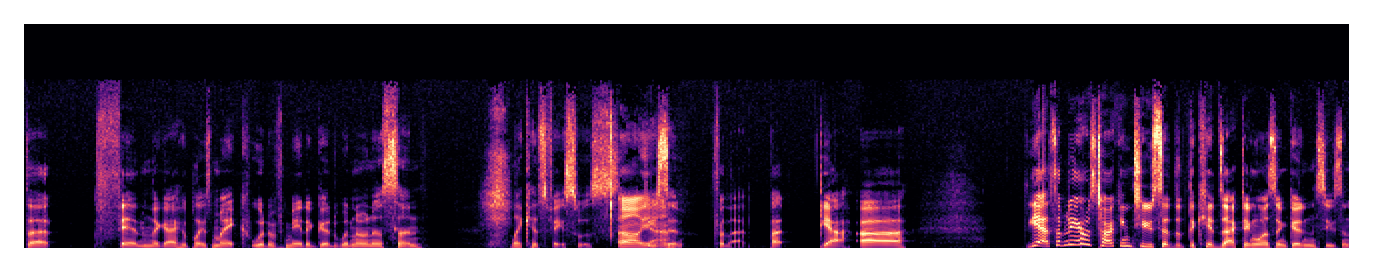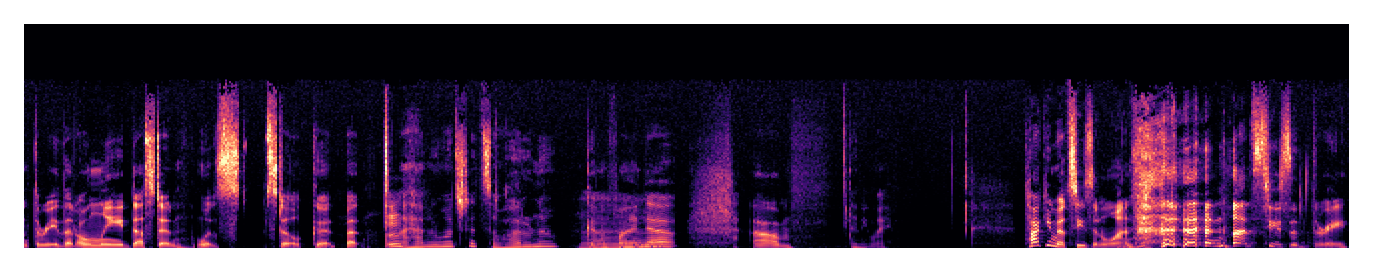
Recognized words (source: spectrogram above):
that Finn, the guy who plays Mike, would have made a good Winona's son. Like his face was Oh, yeah. decent for that. But yeah, uh, yeah. Somebody I was talking to said that the kids' acting wasn't good in season three. That only Dustin was still good. But Mm. I haven't watched it, so I don't know. Gonna find out. Um, anyway talking about season one, not season three.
